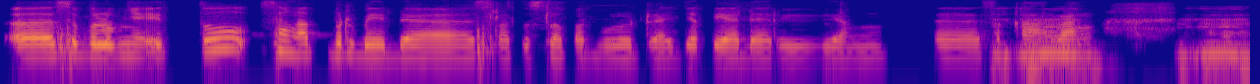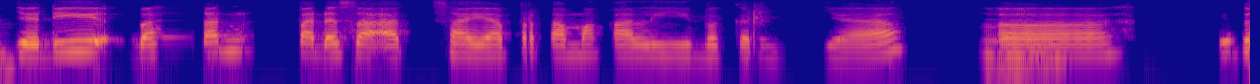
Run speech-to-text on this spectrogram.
Eh, sebelumnya itu sangat berbeda 180 derajat ya dari yang eh, sekarang. Mm-mm. Jadi bahkan pada saat saya pertama kali bekerja, Mm-mm. eh, itu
